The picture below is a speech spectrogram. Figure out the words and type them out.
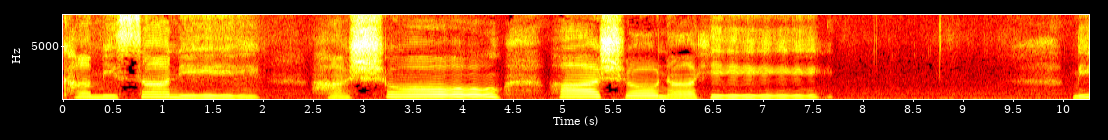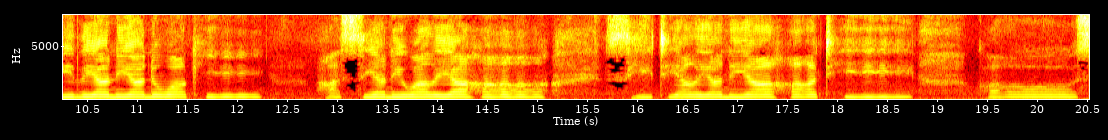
Kamisani. Hasho, Hasho nahi. Miliani anuaki, Hasiani waliaha, Siti aliani ahati, Kosulani.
